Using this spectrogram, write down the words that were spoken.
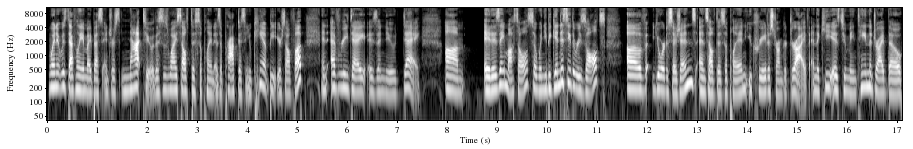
when it was definitely in my best interest not to. This is why self discipline is a practice and you can't beat yourself up. And every day is a new day. Um, it is a muscle. So when you begin to see the results of your decisions and self discipline, you create a stronger drive. And the key is to maintain the drive, though,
